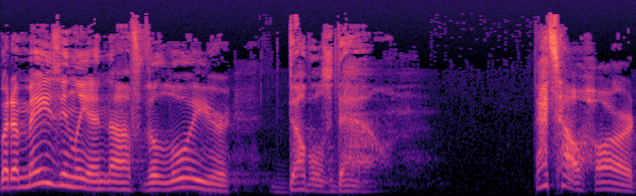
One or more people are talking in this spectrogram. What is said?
But amazingly enough, the lawyer doubles down. That's how hard,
